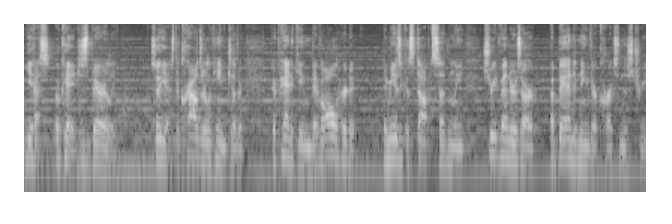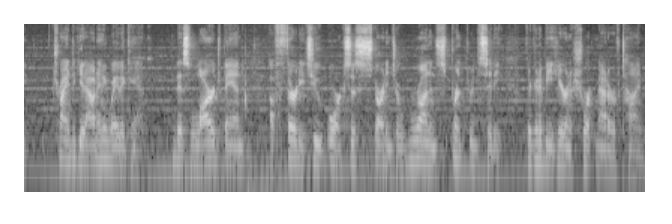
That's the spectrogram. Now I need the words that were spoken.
Yes, okay, just barely. So, yes, the crowds are looking at each other. They're panicking. They've all heard it. The music has stopped suddenly. Street vendors are abandoning their carts in the street, trying to get out any way they can. This large band of 32 orcs is starting to run and sprint through the city. They're going to be here in a short matter of time.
